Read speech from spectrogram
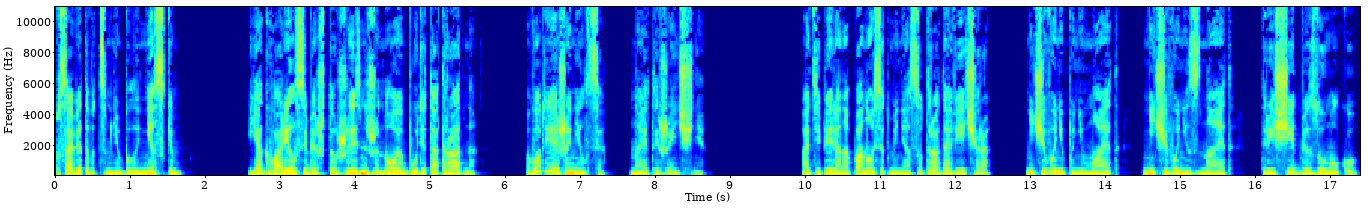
Посоветоваться мне было не с кем. Я говорил себе, что жизнь с женой будет отрадна. Вот я и женился на этой женщине. А теперь она поносит меня с утра до вечера, ничего не понимает, ничего не знает, трещит без умолку,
